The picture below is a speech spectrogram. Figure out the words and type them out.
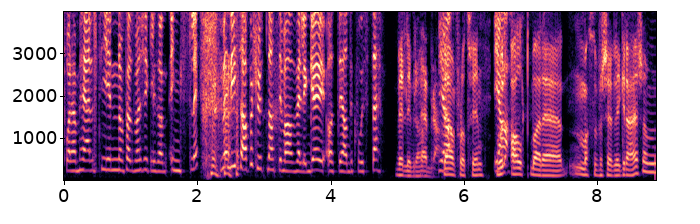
på dem hele tiden og følte meg skikkelig sånn engstelig. Men de sa på slutten at det var veldig gøy, og at de hadde kost seg. Veldig bra. Det er bra. Det er en flott film. Ja. Hvor alt bare Masse forskjellige greier som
